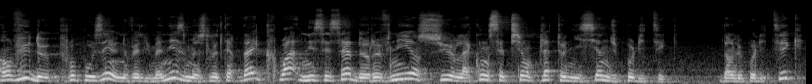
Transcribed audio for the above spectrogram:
En vue de proposer un nouvel humanisme, Sloterdijk croit nécessaire de revenir sur la conception platonicienne du politique. Dans le politique,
